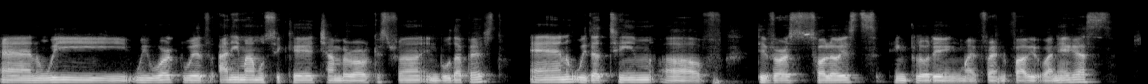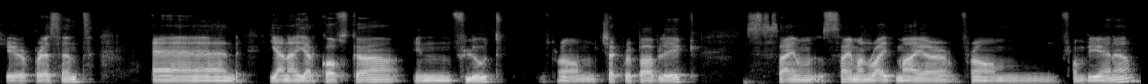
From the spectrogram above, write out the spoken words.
And we we worked with Anima Musicae Chamber Orchestra in Budapest, and with a team of diverse soloists, including my friend Fabio Banegas, here present, and Jana Jarkowska in flute from Czech Republic, Simon, Simon Reitmeyer from, from Vienna,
